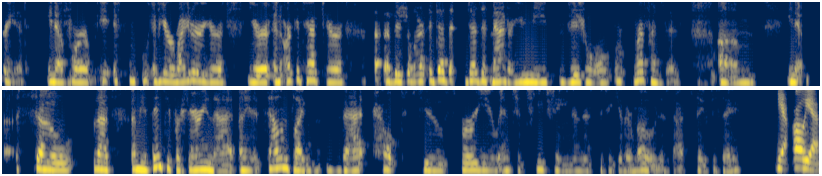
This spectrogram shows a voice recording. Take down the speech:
Period. You know for if if you're a writer you're you're an architect you're a visual art it doesn't doesn't matter. You need visual references. Um you know so that's i mean thank you for sharing that. I mean it sounds like that helped to spur you into teaching in this particular mode. Is that safe to say yeah. Oh yeah.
